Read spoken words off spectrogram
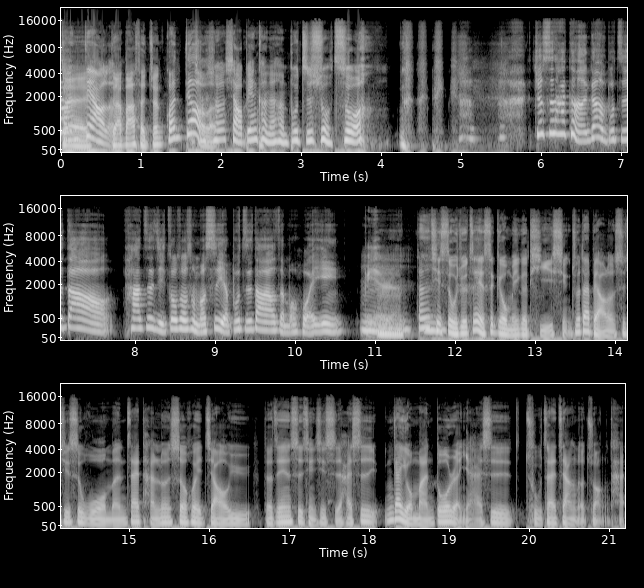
关掉了。对，他把粉砖关掉了。说小编可能很不知所措。就是他可能根本不知道他自己做错什么事，也不知道要怎么回应别人。嗯。但是其实我觉得这也是给我们一个提醒，就代表了是，其实我们在谈论社会教育的这件事情，其实还是应该有蛮多人也还是处在这样的状态。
